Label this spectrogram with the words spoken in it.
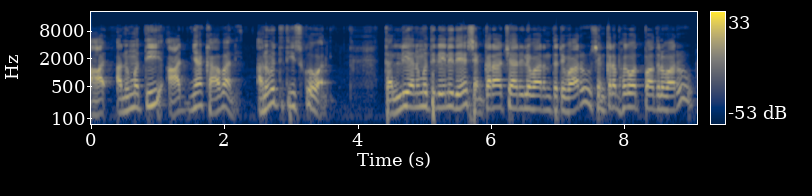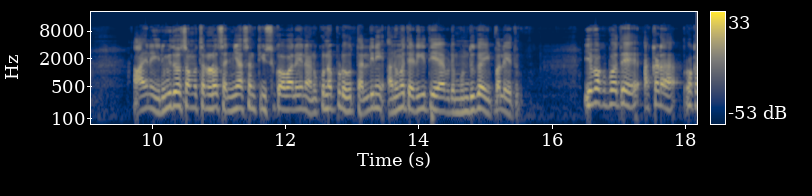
ఆ- అనుమతి ఆజ్ఞ కావాలి. అనుమతి తీసుకోవాలి. తల్లి అనుమతి లేనిదే శంకరాచార్యుల వారంతటి వారు శంకర భగవత్పాదుల వారు ఆయన ఎనిమిదో సంవత్సరంలో సన్యాసం తీసుకోవాలి అని అనుకున్నప్పుడు తల్లిని అనుమతి అడిగితే ఆవిడ ముందుగా ఇవ్వలేదు. ఇవ్వకపోతే అక్కడ ఒక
